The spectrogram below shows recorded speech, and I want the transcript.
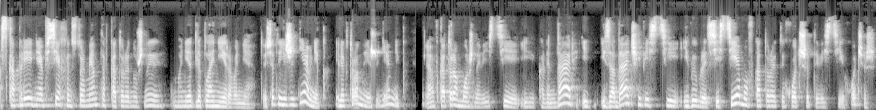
скопление всех инструментов, которые нужны мне для планирования. То есть это ежедневник, электронный ежедневник, э, в котором можно вести и календарь, и, и задачи вести, и выбрать систему, в которой ты хочешь это вести. Хочешь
